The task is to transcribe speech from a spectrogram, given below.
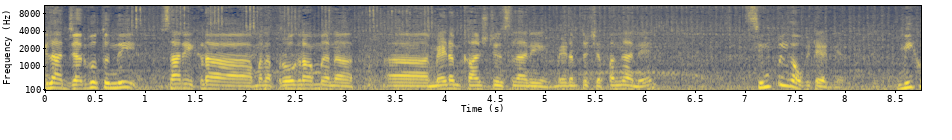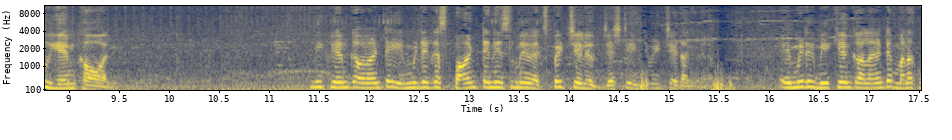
ఇలా జరుగుతుంది. సార్ ఇక్కడ మన ప్రోగ్రామ్ మన మేడం కాన్స్టిట్యూన్సీలో అని మేడంతో చెప్పంగానే సింపుల్గా ఒకటే అడిగారు మీకు ఏం కావాలి? మీకు ఏం కావాలంటే ఇమ్మీడియట్గా స్పాంటేనియస్ మేము ఎక్స్పెక్ట్ చేయలేదు. జస్ట్ ఇంటిమేట్ చేయడానికి ఇమ్మీడియట్ మీకేం కావాలంటే మనకు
